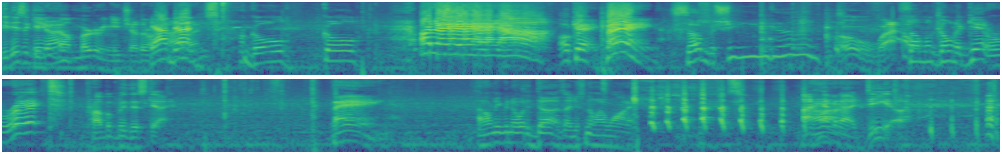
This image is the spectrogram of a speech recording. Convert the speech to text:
It is a game about murdering each other. Yeah, on I'm done. Gold, gold. Ah, yeah, yeah, yeah, yeah, yeah. Okay, bang! Submachine gun. oh wow! Someone's gonna get wrecked. Probably this guy. Bang! I don't even know what it does. I just know I want it. I have an idea.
